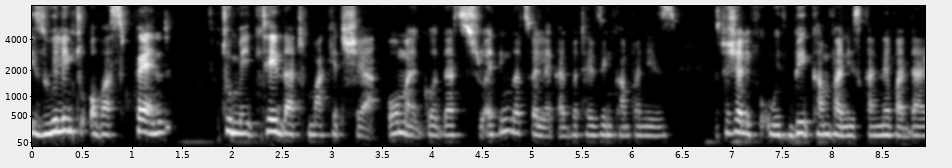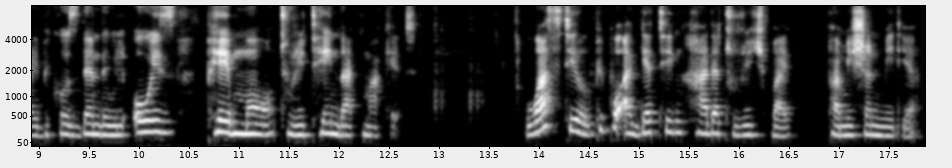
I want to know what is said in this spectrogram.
is willing to overspend to maintain that market share. Oh my God, that's true. I think that's why like advertising companies, especially for, with big companies, can never die because then they will always pay more to retain that market. Worse still, people are getting harder to reach by permission media.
